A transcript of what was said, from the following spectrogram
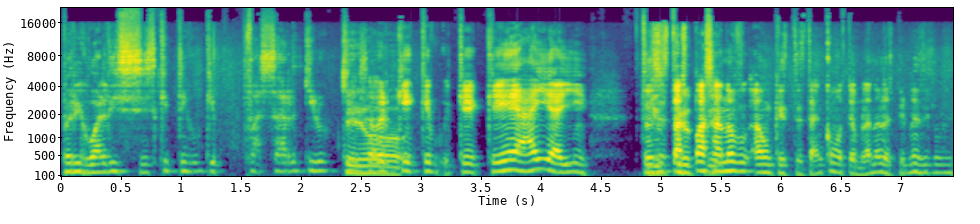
Pero igual dices, es que tengo que pasar, quiero, quiero saber qué, qué, qué, qué hay ahí. Entonces estás creo que- pasando, aunque te están como temblando las piernas. como-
